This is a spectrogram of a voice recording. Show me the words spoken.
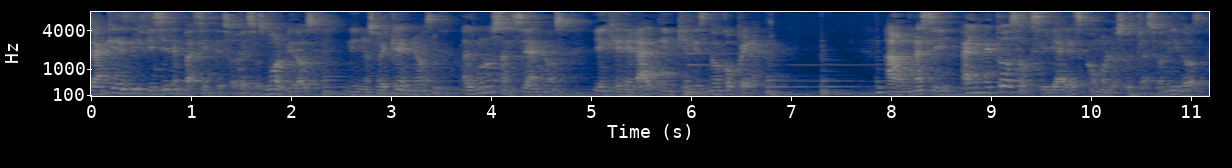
ya que es difícil en pacientes obesos mórbidos, niños pequeños, algunos ancianos y en general en quienes no cooperan. Aún así, hay métodos auxiliares como los ultrasonidos,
